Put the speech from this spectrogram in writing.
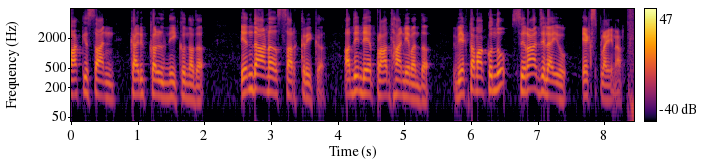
പാകിസ്ഥാൻ കരുക്കൾ നീക്കുന്നത് എന്താണ് സർക്രീക്ക് അതിൻ്റെ പ്രാധാന്യമെന്ത് വ്യക്തമാക്കുന്നു സിറാജ് ലൈവ് എക്സ്പ്ലൈനർ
